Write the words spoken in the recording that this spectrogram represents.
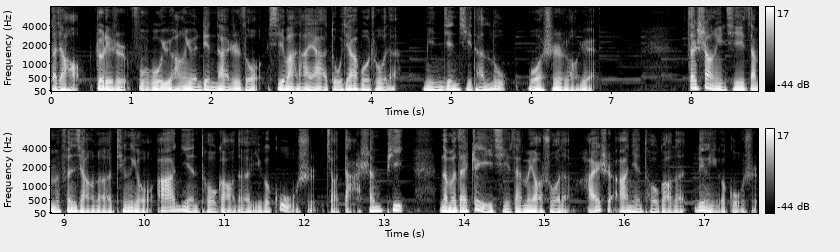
大家好，这里是复古宇航员电台制作，喜马拉雅独家播出的《民间奇谈录》，我是老岳。在上一期，咱们分享了听友阿念投稿的一个故事，叫大山劈。那么在这一期，咱们要说的还是阿念投稿的另一个故事，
